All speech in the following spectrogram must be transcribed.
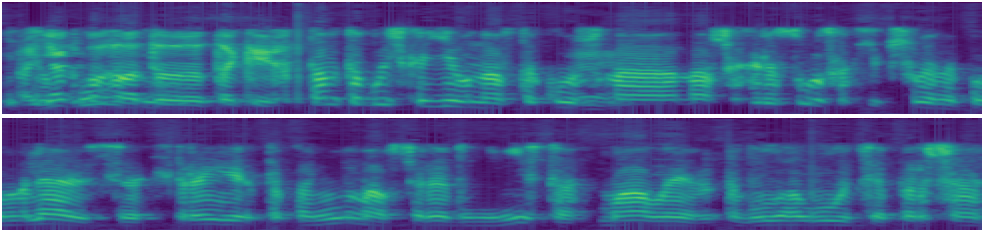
І А як багато таких? там табличка є у нас також на наших ресурсах. Якщо я не помиляюся, три топоніма всередині міста мали була вулиця Перша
